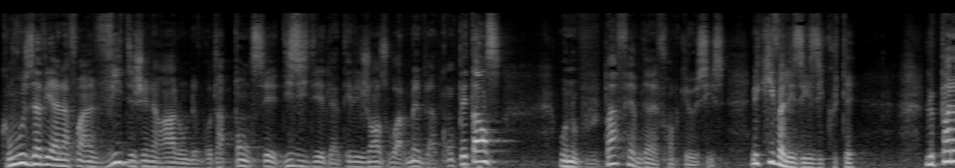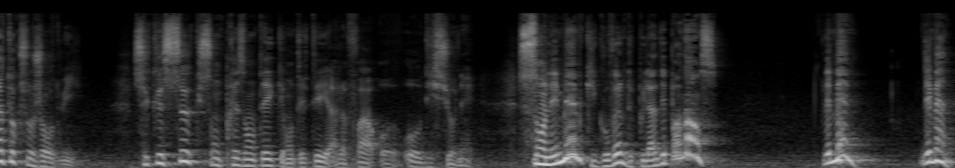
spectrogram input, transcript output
Quand vous avez à la fois un vide général au niveau de la pensée, des idées, de l'intelligence, voire même de la compétence, vous ne pouvez pas faire des réformes qui réussissent. Mais qui va les exécuter? Le paradoxe aujourd'hui, c'est que ceux qui sont présentés, qui ont été à la fois auditionnés, sont les mêmes qui gouvernent depuis l'indépendance. Les mêmes. Les mêmes.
